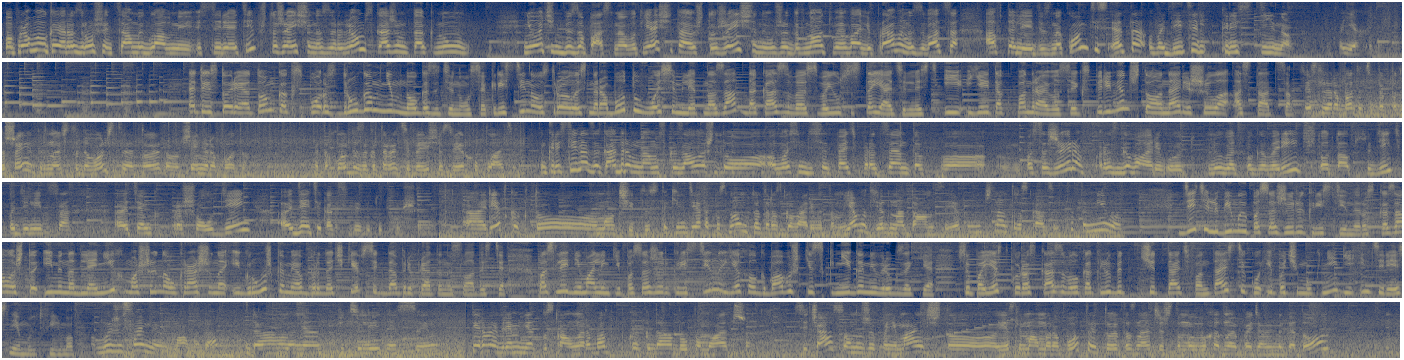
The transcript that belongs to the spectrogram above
Попробую-ка я разрушить самый главный стереотип, что женщина за рулем, скажем так, ну, не очень безопасна. Вот я считаю, что женщины уже давно отвоевали право называться автоледи. Знакомьтесь, это водитель Кристина. Поехали. Это история о том, как спор с другом немного затянулся. Кристина устроилась на работу 8 лет назад, доказывая свою состоятельность. И ей так понравился эксперимент, что она решила остаться. Если работа тебе по душе и приносит удовольствие, то это вообще не работа. Это хобби, за которое тебя еще сверху платят. Ну, Кристина за кадром нам сказала, что 85% э, пассажиров разговаривают, любят поговорить, что-то обсудить, поделиться тем, как прошел день. Э, Дети как себя ведут в машине? А Редко кто молчит из таких деток, в основном кто-то разговаривает. Там, я вот еду на танцы, я там начинаю рассказывать. Это мило. Дети – любимые пассажиры Кристины. Рассказала, что именно для них машина украшена игрушками, а в бардачке всегда припрятаны сладости. Последний маленький пассажир Кристины ехал к бабушке с книгами в рюкзаке. Всю поездку рассказывал, как любит читать фантастику и почему книги интереснее мультфильмов. Вы же сами мама, да? Да, у меня пятилетний сын. Первое время не отпускал на работу, когда был помладше. Сейчас он уже понимает, что если мама работает, то это значит, что мы в выходной пойдем в Мегадон,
